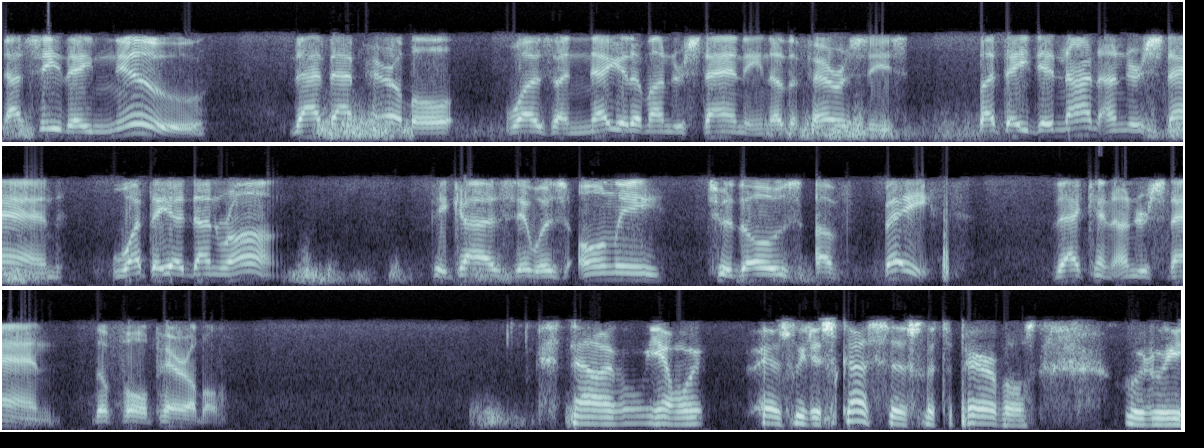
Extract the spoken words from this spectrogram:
Now, see, they knew that that parable was a negative understanding of the Pharisees, but they did not understand what they had done wrong because it was only to those of faith that can understand the full parable. Now, you know, as we discuss this with the parables, would we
